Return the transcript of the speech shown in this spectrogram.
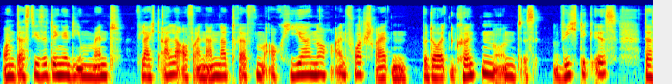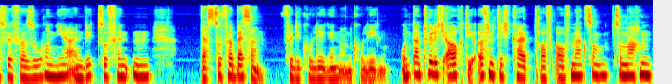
und dass diese Dinge, die im Moment vielleicht alle aufeinandertreffen, auch hier noch ein Fortschreiten bedeuten könnten und es wichtig ist, dass wir versuchen, hier einen Weg zu finden, das zu verbessern für die Kolleginnen und Kollegen. Und natürlich auch die Öffentlichkeit darauf aufmerksam zu machen,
